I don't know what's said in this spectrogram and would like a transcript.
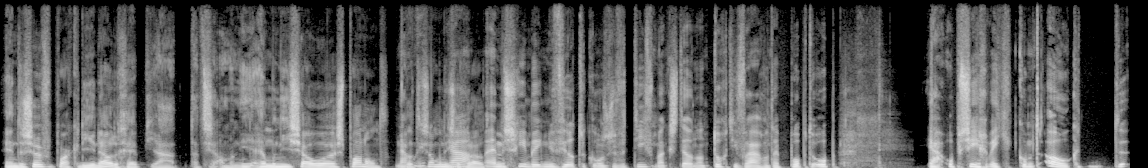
en de serverparken die je nodig hebt, ja, dat is allemaal niet, helemaal niet zo eh, spannend. dat is allemaal niet Nou, ja, zo groot. En misschien ben ik nu veel te conservatief, maar ik stel dan toch die vraag, want hij popte op. Ja, op zich, weet je, komt ook de-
